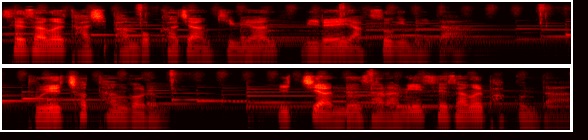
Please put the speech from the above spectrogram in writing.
세상을 다시 반복하지 않기 위한 미래의 약속입니다. 부의 첫 한 걸음. 잊지 않는 사람이 세상을 바꾼다.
